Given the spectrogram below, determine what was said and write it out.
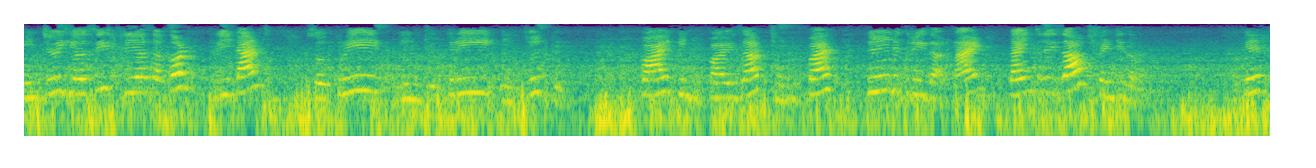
into here see 3 has occurred 3 times. So 3 into 3 into 3. 5 into 5 is are 25. 3 into 3 is are 9. 9 3 is are 27. Okay.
